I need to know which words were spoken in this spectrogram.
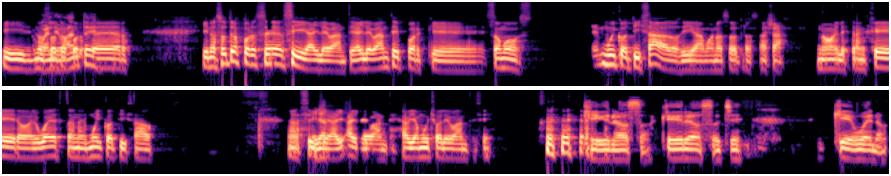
Y nosotros por ser... Y nosotros por ser, sí, hay levante, hay levante porque somos muy cotizados, digamos, nosotros allá. ¿no? El extranjero, el western es muy cotizado. Así que hay, hay levante, había mucho levante, sí. Qué groso, qué groso, che. Qué bueno.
